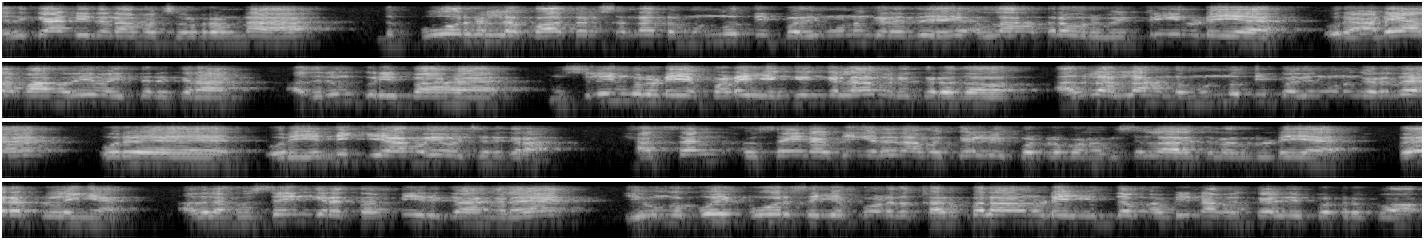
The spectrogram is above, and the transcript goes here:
எதுக்காண்டி இதை நாம சொல்றோம்னா இந்த போர்கள்ல பார்த்தோம்னு சொன்னா இந்த முன்னூத்தி பதிமூணுங்கிறது அல்லாஹால ஒரு வெற்றியினுடைய ஒரு அடையாளமாகவே வைத்திருக்கிறான். அதிலும் குறிப்பாக முஸ்லிம்களுடைய படை எங்கெங்கெல்லாம் இருக்கிறதோ அதுல அல்லாஹ் அந்த முன்னூத்தி பதிமூணுங்கிறத ஒரு ஒரு எண்ணிக்கையாகவே வச்சிருக்கிறான். ஹசன் ஹுசைன் அப்படிங்கறத நாம கேள்விப்பட்டிருப்போம். நபிசுல்லா அவர்களுடைய பேர பிள்ளைங்க. அதுல ஹுசைன்கிற தம்பி இருக்காங்களே இவங்க போய் போர் செய்ய போனது கர்பலாவனுடைய யுத்தம் அப்படின்னு நாம கேள்விப்பட்டிருப்போம்.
